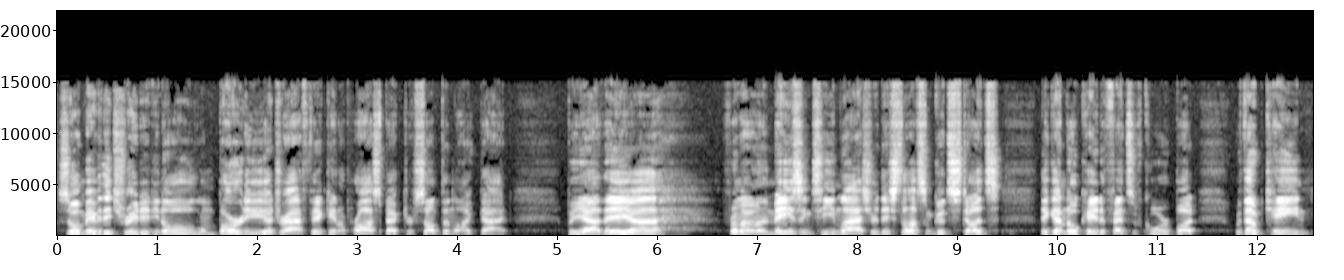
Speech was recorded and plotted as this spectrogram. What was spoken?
So maybe they traded, you know, Lombardi, a draft pick, and a prospect or something like that. But yeah, they, uh, from an amazing team last year, they still have some good studs. They got an okay defensive core, but without Kane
